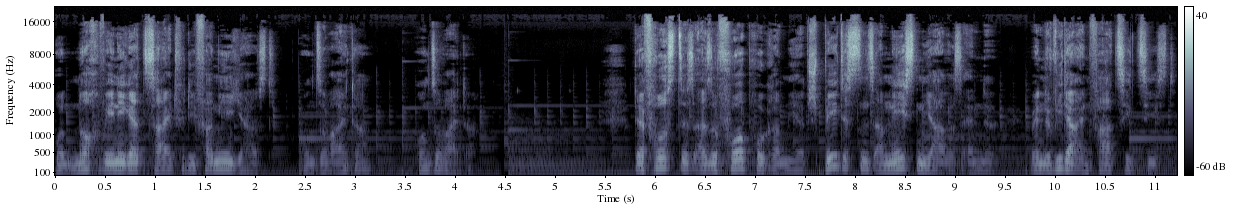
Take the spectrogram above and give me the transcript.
und noch weniger Zeit für die Familie hast und so weiter und so weiter. Der Frust ist also vorprogrammiert, spätestens am nächsten Jahresende, wenn du wieder ein Fazit ziehst.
